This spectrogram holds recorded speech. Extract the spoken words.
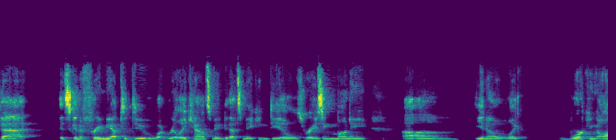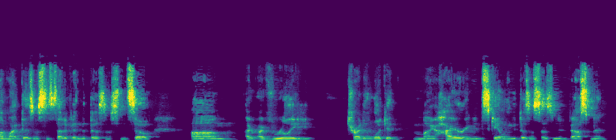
that it's going to free me up to do what really counts. Maybe that's making deals, raising money, um, you know, like working on my business instead of in the business. And so um, I, have really tried to look at my hiring and scaling the business as an investment,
